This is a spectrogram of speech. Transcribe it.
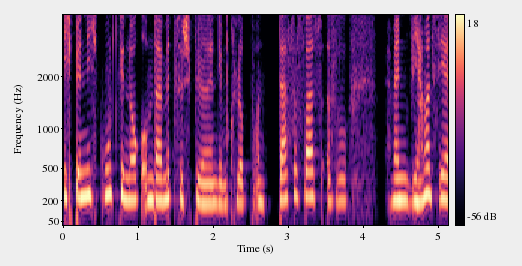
ich bin nicht gut genug, um da mitzuspielen in dem Club. Und das ist was, also ich meine, wir haben uns ja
